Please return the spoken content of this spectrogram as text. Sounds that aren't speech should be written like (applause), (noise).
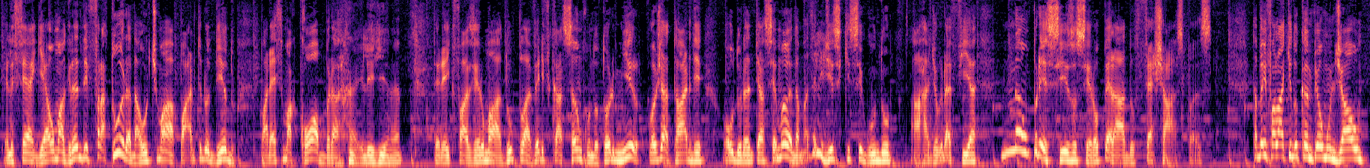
Ele segue, é uma grande fratura na última parte do dedo, parece uma cobra, (laughs) ele ri, né? Terei que fazer uma dupla verificação com o Dr. Mir hoje à tarde ou durante a semana, mas ele disse que, segundo a radiografia, não preciso ser operado, fecha aspas. Também falar aqui do campeão mundial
